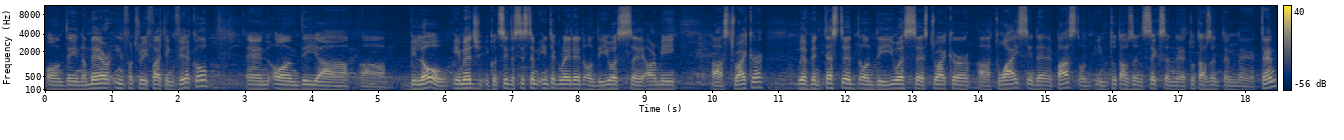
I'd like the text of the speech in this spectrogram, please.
on the Namer infantry fighting vehicle. And on the uh, uh, below image, you could see the system integrated on the U.S. Uh, Army uh, Stryker. We have been tested on the U.S. Uh, Stryker uh, twice in the past, on, in 2006 and 2010.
